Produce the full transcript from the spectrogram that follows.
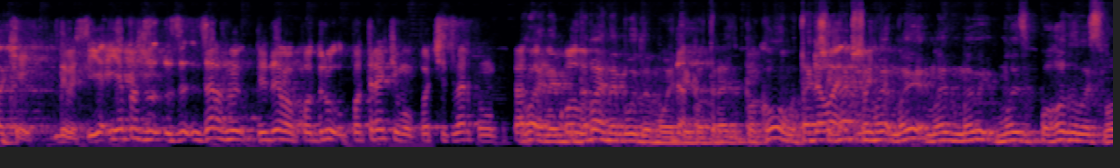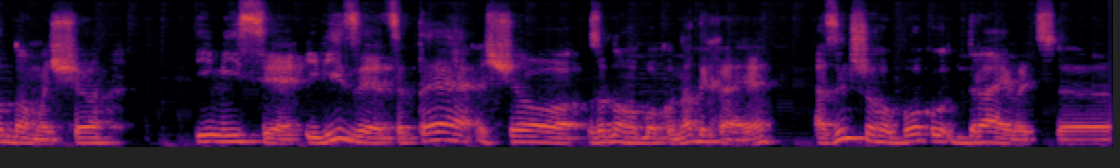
Окей, дивись, я я просто зараз ми підемо по друг, по третьому, по четвертому, по п'ятому. Давай, колу. давай не будемо йти да. по третьому по колу. Так давай, чи інакше, ми, ми, ми, ми, ми погодились в одному, що і місія, і візія це те, що з одного боку надихає, а з іншого боку драйвить е,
